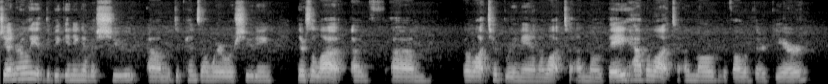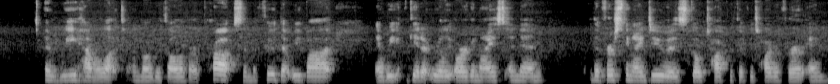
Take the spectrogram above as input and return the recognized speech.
generally, at the beginning of a shoot, um, it depends on where we're shooting. There's a lot of um, a lot to bring in, a lot to unload. They have a lot to unload with all of their gear, and we have a lot to unload with all of our props and the food that we bought, and we get it really organized. And then the first thing I do is go talk with the photographer, and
